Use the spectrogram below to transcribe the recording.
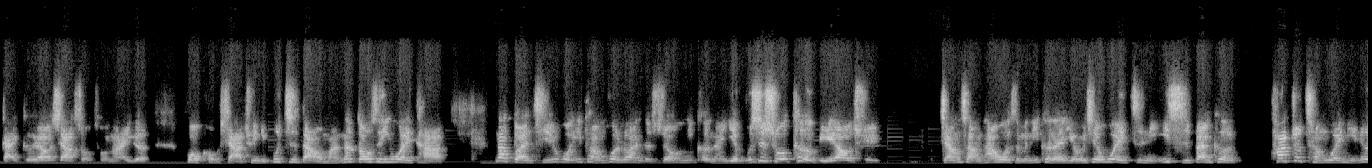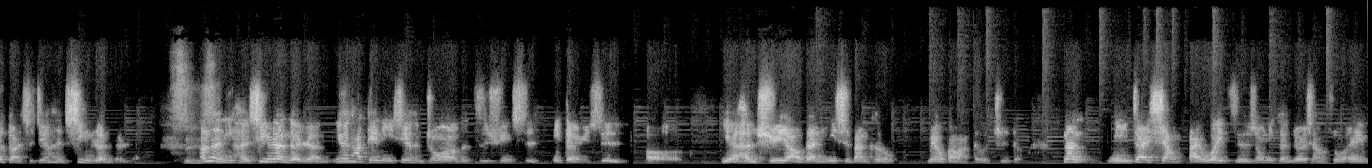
改革要下手，从哪一个破口下去？你不知道嘛？那都是因为他。那短期如果一团混乱的时候，你可能也不是说特别要去奖赏他或什么，你可能有一些位置，你一时半刻他就成为你那个短时间很信任的人。是，是，啊，那你很信任的人，因为他给你一些很重要的资讯，是你等于是呃也很需要，但你一时半刻没有办法得知的。那你在想摆位置的时候，你可能就会想说，哎，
